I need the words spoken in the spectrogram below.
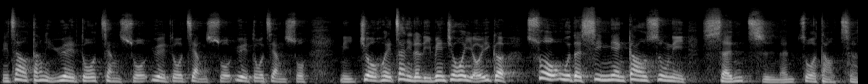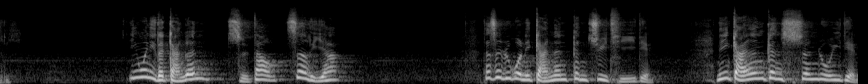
你知道，当你越多这样说，越多这样说，越多这样说，你就会在你的里面就会有一个错误的信念，告诉你神只能做到这里，因为你的感恩只到这里呀。但是如果你感恩更具体一点，你感恩更深入一点，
